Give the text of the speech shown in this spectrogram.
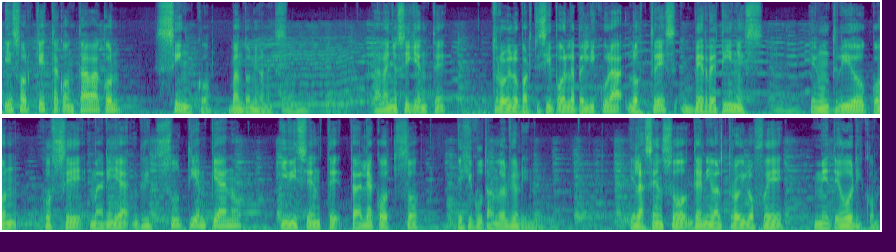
Esa orquesta contaba con cinco bandoneones. Al año siguiente, Troilo participó en la película Los Tres Berretines, en un trío con José María Rizzuti en piano y Vicente Tagliacozzo ejecutando el violín. El ascenso de Aníbal Troilo fue meteórico.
